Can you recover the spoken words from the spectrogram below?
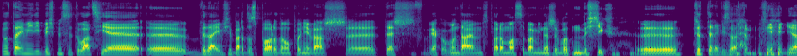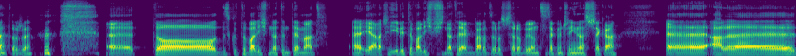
Tutaj mielibyśmy sytuację, y, wydaje mi się, bardzo sporną, ponieważ y, też jak oglądałem z paroma osobami na żywo ten wyścig y, przed telewizorem, nie, nie na torze, e, to dyskutowaliśmy na ten temat. E, ja raczej irytowaliśmy się na to, jak bardzo rozczarowujące zakończenie nas czeka, e, ale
